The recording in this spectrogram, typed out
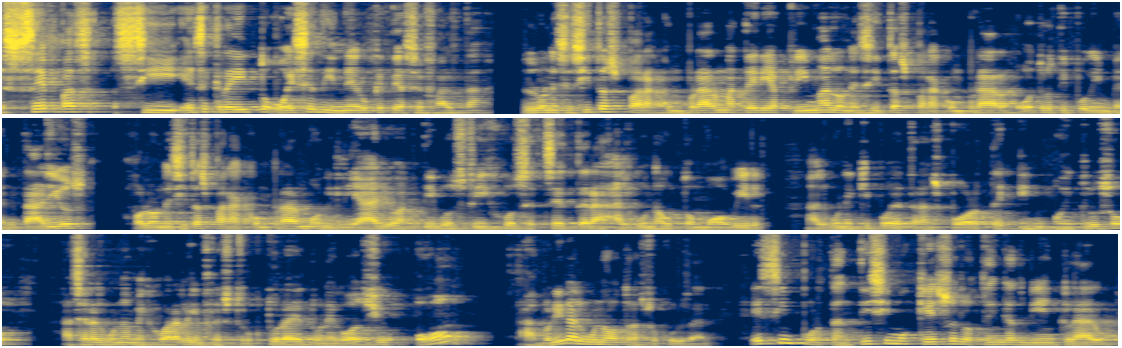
sepas si ese crédito o ese dinero que te hace falta lo necesitas para comprar materia prima, lo necesitas para comprar otro tipo de inventarios, o lo necesitas para comprar mobiliario, activos fijos, etcétera, algún automóvil, algún equipo de transporte o incluso hacer alguna mejora a la infraestructura de tu negocio o abrir alguna otra sucursal. Es importantísimo que eso lo tengas bien claro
